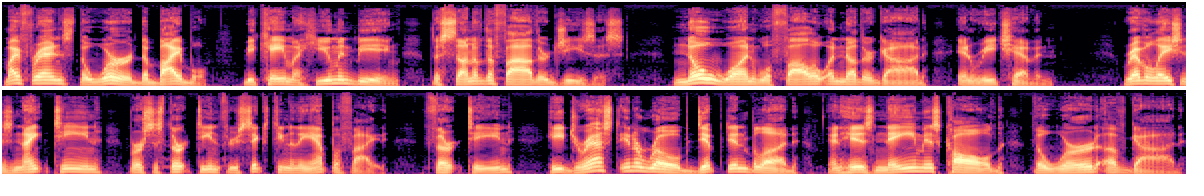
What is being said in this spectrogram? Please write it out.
My friends, the Word, the Bible, became a human being, the Son of the Father, Jesus. No one will follow another God and reach heaven. Revelations 19, verses 13 through 16 in the Amplified. 13. He dressed in a robe dipped in blood, and his name is called the Word of God.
